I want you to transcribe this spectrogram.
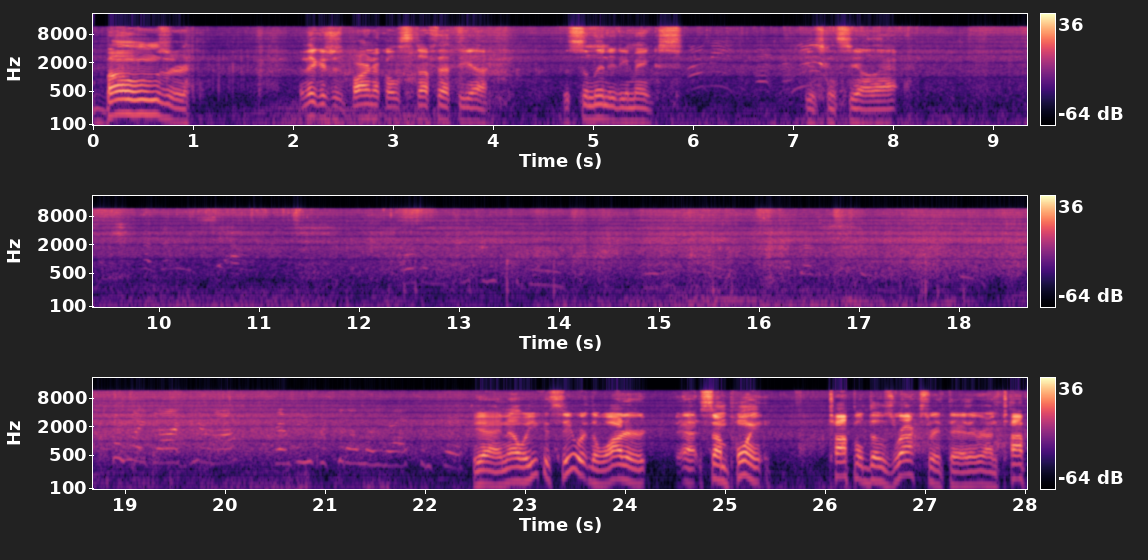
bones or I think it's just barnacles stuff that the uh, the salinity makes. You guys can see all that. Oh my god, Grandma. Grandpa used to sit on those rocks and fish. Yeah, I know. Well, you can see where the water at some point toppled those rocks right there. They were on top.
